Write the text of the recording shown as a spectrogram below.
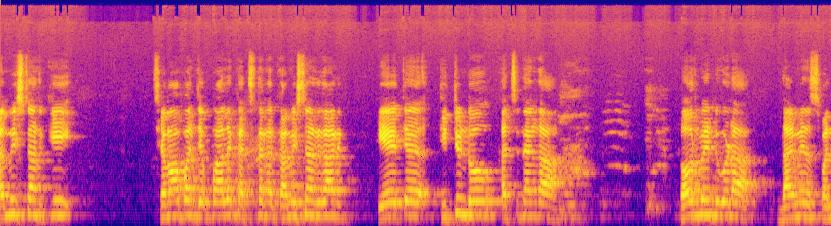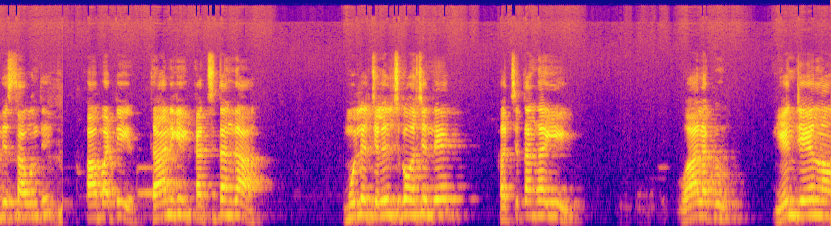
కమిషనర్కి క్షమాపణ చెప్పాలి. ఖచ్చితంగా కమిషనర్ గారి ఏదైతే తిట్టిండో ఖచ్చితంగా గవర్నమెంట్ కూడా దాని మీద స్పందిస్తూ ఉంది. కాబట్టి దానికి ఖచ్చితంగా మూల్యం చెల్లించుకోవాల్సిందే. ఖచ్చితంగా ఈ వాళ్ళకు ఏం చేయాలనో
